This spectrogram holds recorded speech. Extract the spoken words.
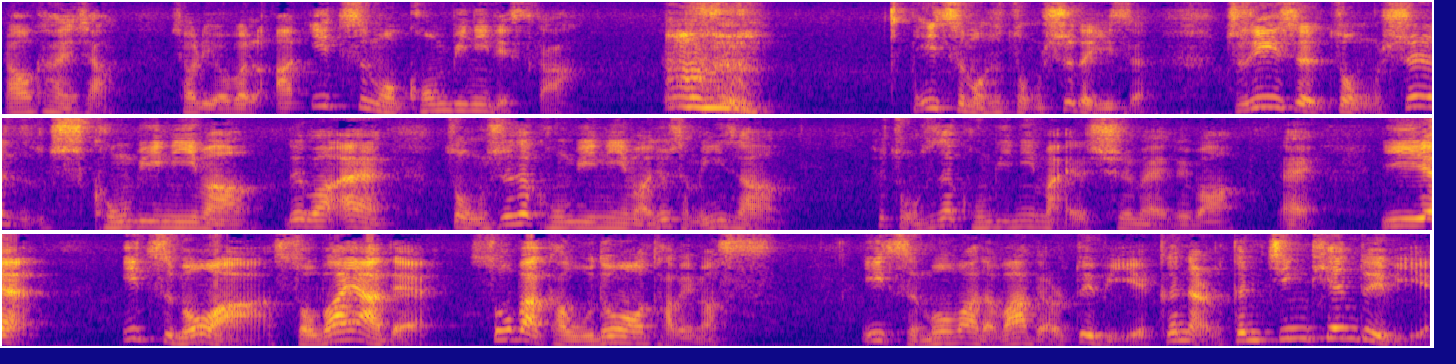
然后看一下，小李又问了啊，いつもコンビニですか？ いつも是总是的意思，直译是总是空比尼吗？对吧？哎，总是在空比尼吗？就什么意思啊？就总是在空比尼买着吃呗，对吧？哎，一いつもはそば屋でそばかうどんを食べます。いつもは的哇表示对比，跟哪儿？跟今天对比。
